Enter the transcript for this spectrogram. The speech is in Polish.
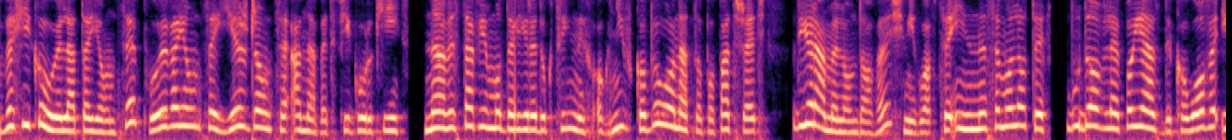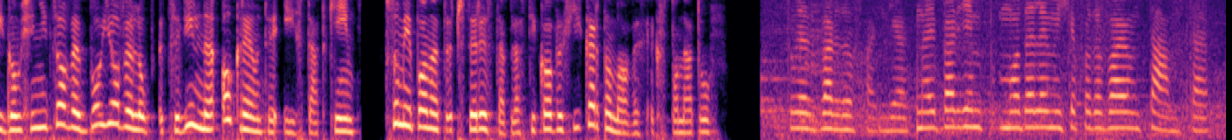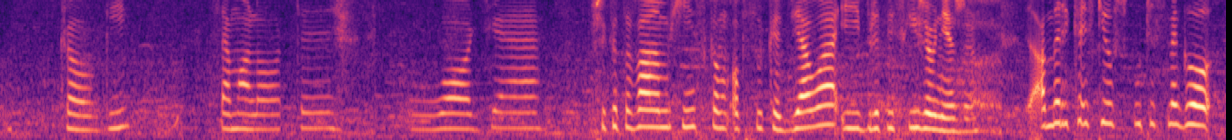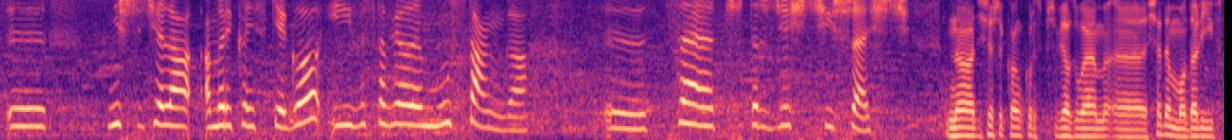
Wehikuły latające, pływające, jeżdżące, a nawet figurki. Na wystawie modeli redukcyjnych Ogniwko było na co popatrzeć. Dioramy lądowe, śmigłowce i inne samoloty, budowle, pojazdy kołowe i gąsienicowe, bojowe lub cywilne, okręty i statki. W sumie ponad 400 plastikowych i kartonowych eksponatów. Tu jest bardzo fajnie. Najbardziej modele mi się podobają tamte. Czołgi, samoloty, łodzie. Przygotowałam chińską obsługę działa i brytyjskich żołnierzy. amerykańskiego współczesnego y, niszczyciela amerykańskiego i wystawiałem Mustanga y, C46. Na dzisiejszy konkurs przywiozłem 7 modeli w,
